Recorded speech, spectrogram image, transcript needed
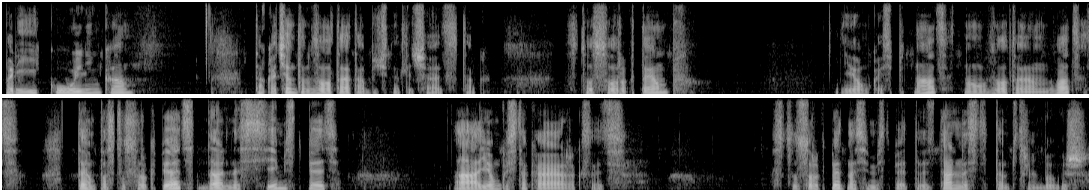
Прикольненько. Так, а чем там золотая-то обычно отличается? Так, 140 темп. Емкость 15. Ну, золотой, наверное, 20. Темпа 145. Дальность 75. А, емкость такая же, кстати. 145 на 75. То есть дальность темп стрельбы выше.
